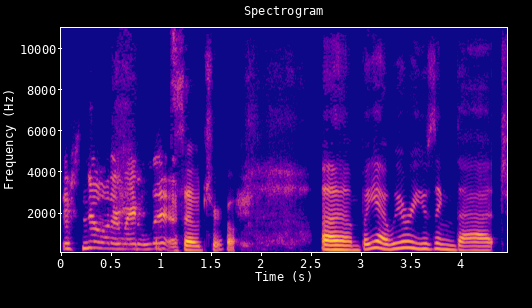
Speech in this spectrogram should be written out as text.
There's no other way to live. so true. Um, but yeah, we were using that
